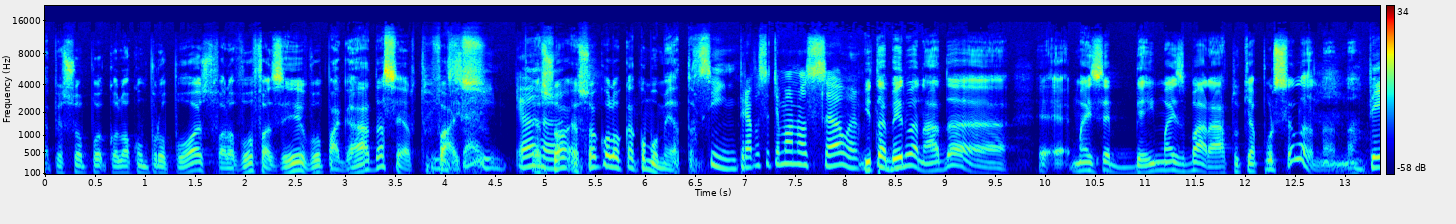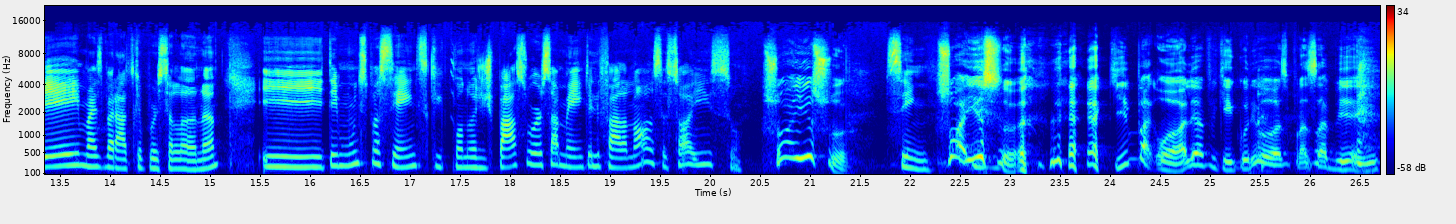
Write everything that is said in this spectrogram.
a pessoa coloca um propósito, fala, vou fazer, vou pagar, dá certo, Isso faz. aí. É, Aham. só, é só colocar como meta. Sim, para você ter uma noção, E também não é nada, é, é- mas é bem mais barato que a porcelana. Né? bem mais barato que a porcelana. E tem muitos pacientes que, quando a gente passa o orçamento, ele fala: Nossa, é só isso. Só isso. Sim. Só isso? que, olha, fiquei curioso para saber aí.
